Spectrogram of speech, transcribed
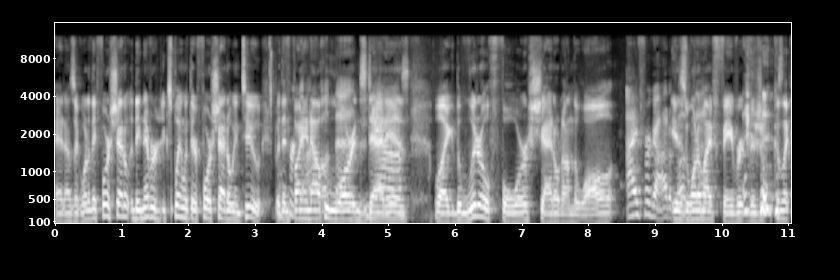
And I was like, what are they foreshadowing? They never explain what they're foreshadowing to, but I then finding out who that. Lauren's dad Yeah. is, like the literal four shadowed on the wall I forgot about is one of my favorite visual because like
